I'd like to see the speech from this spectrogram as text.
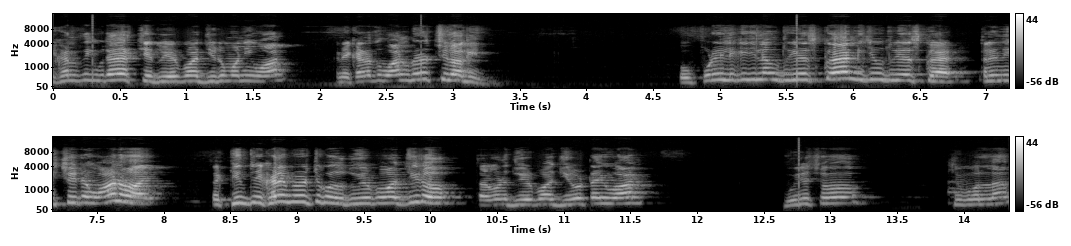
এখান থেকে বোঝা যাচ্ছে দুইয়ের পাওয়ার জিরো মানে ওয়ান মানে এখানে তো ওয়ান বেরোচ্ছিল আগে। উপরে লিখেছিলাম দুই স্কোয়ার নিচেও দুই স্কোয়ার তাহলে নিশ্চয়ই এটা ওয়ান হয়। তা কিন্তু এখানে বেরোচ্ছে কত? দুইয়ের পাওয়ার জিরো। তার মানে দুইয়ের পাওয়ার জিরোটাই ওয়ান বুঝেছ? কি বললাম?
